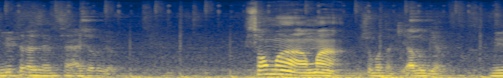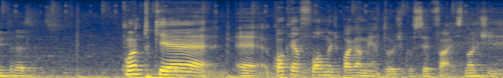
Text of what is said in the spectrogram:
Mil e trezentos reais de aluguel. Só uma, uma... Deixa eu botar aqui, aluguel. Mil e trezentos. Quanto que é, é... Qual que é a forma de pagamento hoje que você faz? Notinha.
